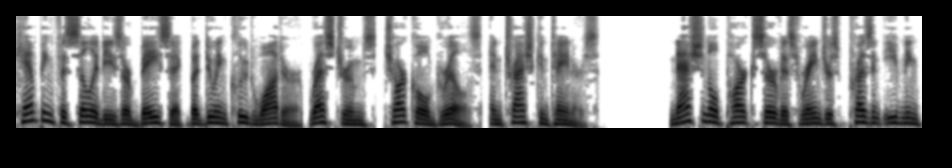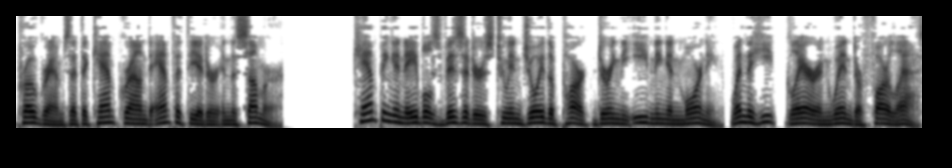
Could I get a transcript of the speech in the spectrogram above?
Camping facilities are basic but do include water, restrooms, charcoal grills, and trash containers. National Park Service rangers present evening programs at the campground amphitheater in the summer. Camping enables visitors to enjoy the park during the evening and morning, when the heat, glare and wind are far less.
